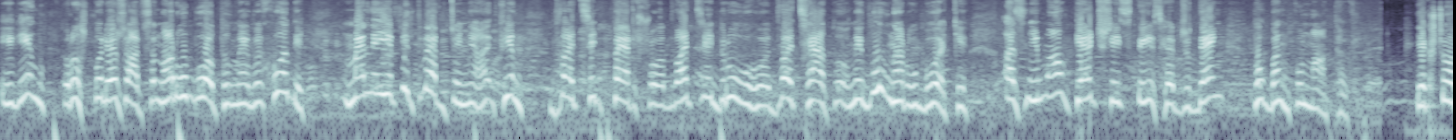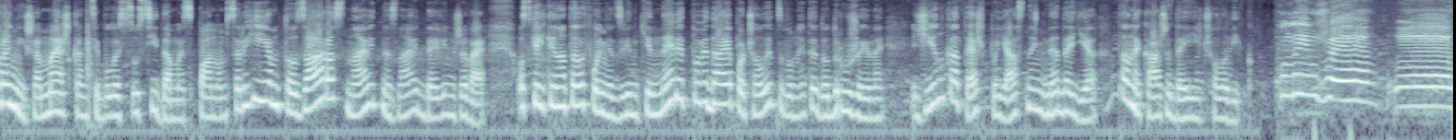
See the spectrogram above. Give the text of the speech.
І він розпоряджався, на роботу не виходить. У мене є підтвердження, він 21-го, 22-го, 20-го не був на роботі, а знімав 5-6 тисяч в день по банкоматах. Якщо раніше мешканці були сусідами з паном Сергієм, то зараз навіть не знають, де він живе. Оскільки на телефонні дзвінки не відповідає, почали дзвонити до дружини. Жінка теж пояснень не дає та не каже, де її чоловік. Коли вже, е,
